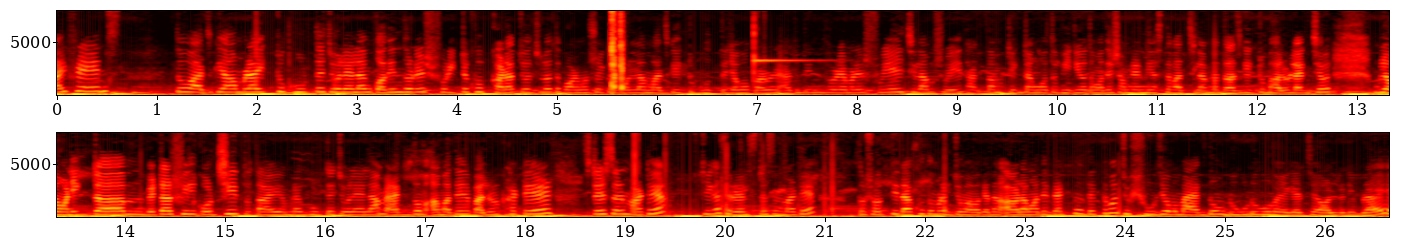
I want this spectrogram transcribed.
হাই ফ্রেন্ডস তো আজকে আমরা একটু ঘুরতে চলে এলাম। কদিন ধরে শরীরটা খুব খারাপ চলছিল, তো পরামর্শকে বললাম আজকে একটু ঘুরতে যাব, কারণ এতদিন ধরে আমরা শুয়েই ছিলাম, শুয়েই থাকতাম। ঠিকঠাক মতো ভিডিও তোমাদের সামনে নিয়ে আসতে পারছিলাম না, তো আজকে একটু ভালো লাগছে। বলে অনেকটা বেটার ফিল করছি, তো তাই আমরা ঘুরতে চলে এলাম একদম আমাদের বালুরঘাটের স্টেশন মাঠে, ঠিক আছে? রেল স্টেশন মাঠে। তো সত্যি দেখো তোমরা, সূর্য মামাকে আর আমাদের দেখতে দেখতে পাচ্ছ? সূর্য মামা একদম ডুবু ডুবু হয়ে গেছে অলরেডি প্রায়।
